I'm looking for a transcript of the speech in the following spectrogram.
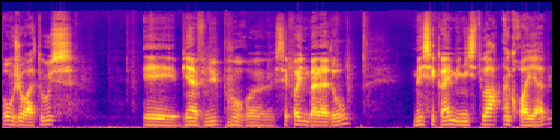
Bonjour à tous et bienvenue pour. euh, c'est pas une balado, mais c'est quand même une histoire incroyable.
